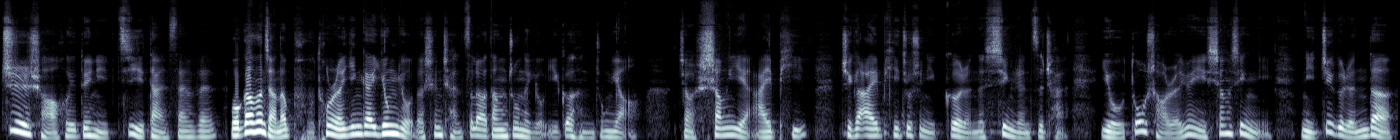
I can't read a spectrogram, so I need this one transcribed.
至少会对你忌惮三分。我刚刚讲的普通人应该拥有的生产资料当中呢，有一个很重要。叫商业 IP，这个 IP 就是你个人的信任资产。有多少人愿意相信你？你这个人的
